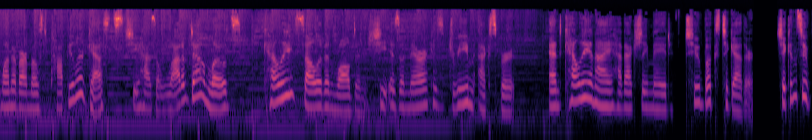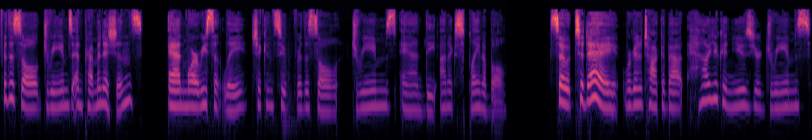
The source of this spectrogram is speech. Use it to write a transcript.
one of our most popular guests. She has a lot of downloads. Kelly Sullivan Walden. She is America's dream expert. And Kelly and I have actually made two books together Chicken Soup for the Soul Dreams and Premonitions, and more recently, Chicken Soup for the Soul Dreams and the Unexplainable. So today we're going to talk about how you can use your dreams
